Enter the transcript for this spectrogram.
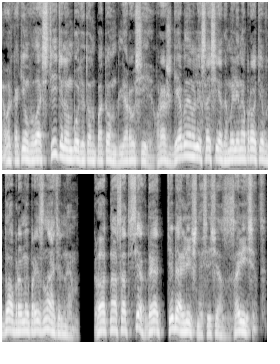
А вот каким властителем будет он потом для Руси, враждебным ли соседом или, напротив, добрым и признательным, то от нас от всех, да и от тебя лично сейчас зависит.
